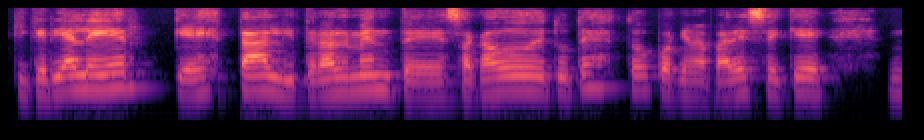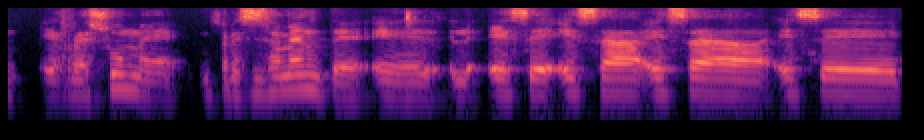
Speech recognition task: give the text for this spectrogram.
que quería leer, que está literalmente sacado de tu texto, porque me parece que resume precisamente eh, ese, esa, esa, ese,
